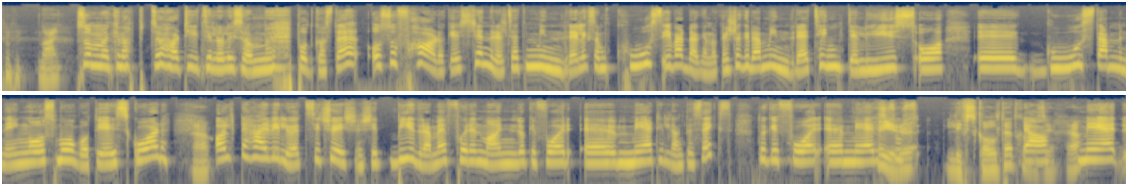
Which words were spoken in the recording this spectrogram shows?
Nei. som knapt har tid til å liksom podkaste. Og så har dere generelt sett mindre liksom kos i hverdagen deres. Dere har mindre tente lys og eh, god stemning og smågodt i ei skål. Ja. Alt det her vil jo et situationship bidra med for en mann. Dere får eh, mer tilgang til sex. Dere får eh, mer Høyere livskvalitet, kan ja, du si. Ja. Med,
